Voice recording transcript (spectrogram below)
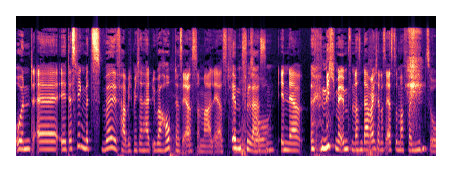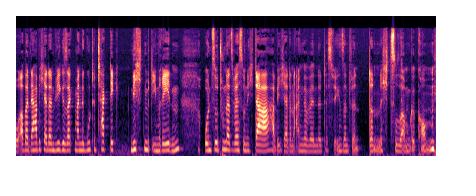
Und äh, deswegen mit zwölf habe ich mich dann halt überhaupt das erste Mal erst verliebt, Impfen so. lassen. In der nicht mehr impfen lassen, da war ich dann das erste Mal verliebt so. Aber da habe ich ja dann, wie gesagt, meine gute Taktik, nicht mit ihm reden und so tun, als wärst du nicht da, habe ich ja dann angewendet. Deswegen sind wir dann nicht zusammengekommen.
